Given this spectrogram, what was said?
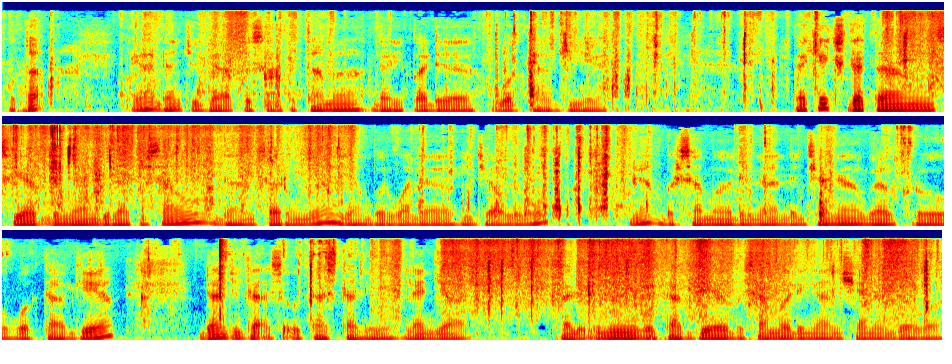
kotak ya dan juga pesan pertama daripada Workdale Gear. Package datang siap dengan bilah pisau dan sarungnya yang berwarna hijau lumut ya bersama dengan lencana velcro worktop gear dan juga seutas tali lanyard. Kali ini worktop gear bersama dengan Shenandoah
